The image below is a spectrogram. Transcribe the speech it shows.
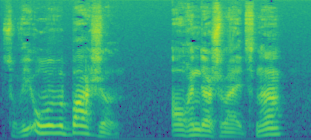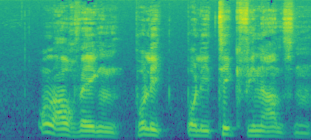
So wie Uwe Barschel, auch in der Schweiz, ne? Und auch wegen Poli Politikfinanzen.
